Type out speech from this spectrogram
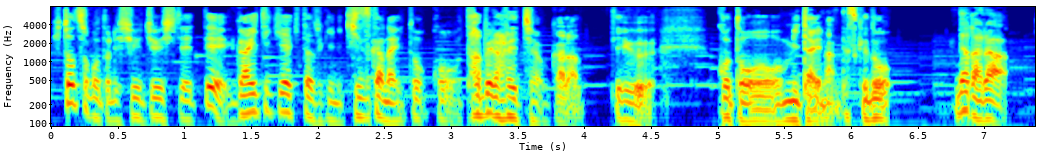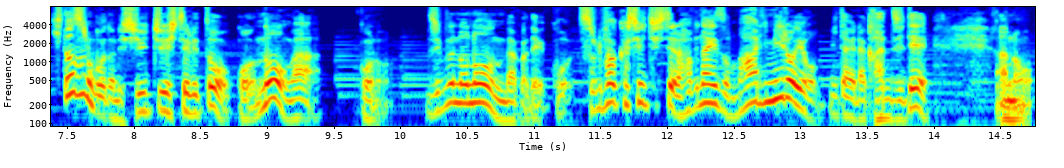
一つのことに集中してて、外敵が来た時に気づかないと、こう、食べられちゃうからっていうことみたいなんですけど、だから、一つのことに集中してると、こう、脳が、この、自分の脳の中で、こう、そればっか集中してる危ないぞ、周り見ろよみたいな感じで、あの、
